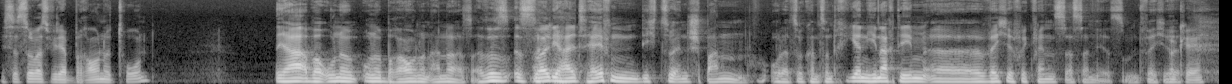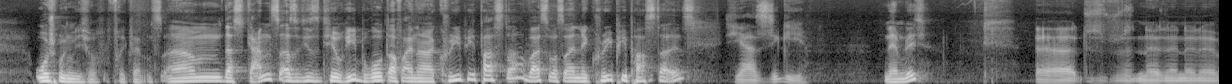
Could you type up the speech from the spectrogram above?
Ist das sowas wie der braune Ton? Ja, aber ohne, ohne Braun und anders. Also es, es soll dir halt helfen, dich zu entspannen oder zu konzentrieren, je nachdem, äh, welche Frequenz das dann ist und welche Okay. Ursprüngliche Frequenz. Ähm, das Ganze, also diese Theorie beruht auf einer Creepypasta. Weißt du, was eine Creepypasta ist? Ja, Siggi. Nämlich? äh, eine, eine, eine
